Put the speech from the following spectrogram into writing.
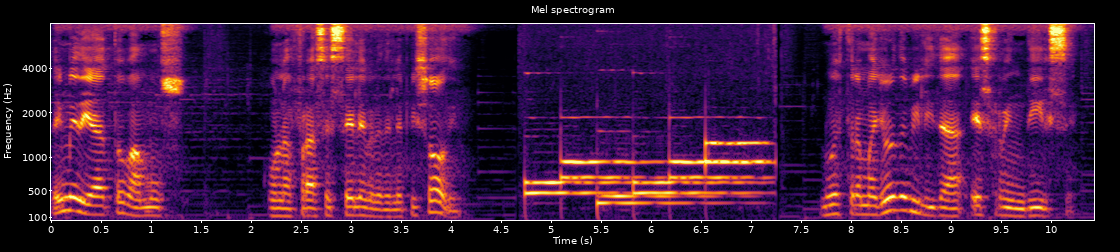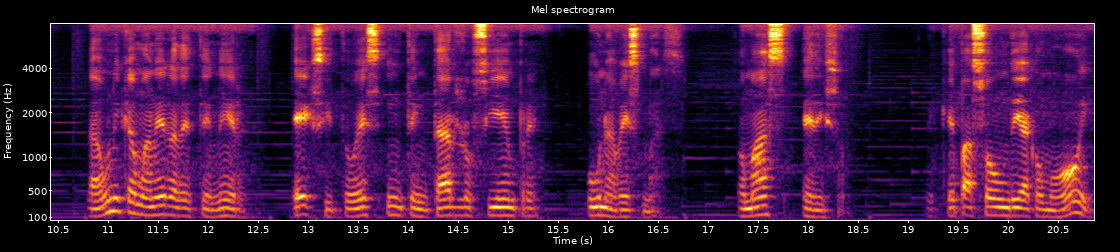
De inmediato vamos con la frase célebre del episodio. Nuestra mayor debilidad es rendirse. La única manera de tener éxito es intentarlo siempre una vez más. Tomás Edison. ¿Qué pasó un día como hoy?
